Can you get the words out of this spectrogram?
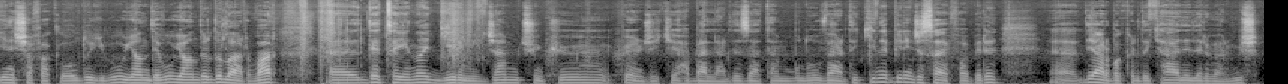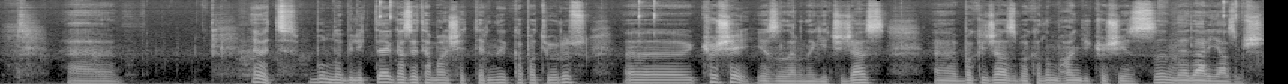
Yeni Şafak'la olduğu gibi uyan devi uyandırdılar var. E, detayına girmeyeceğim çünkü bir önceki haberlerde zaten bunu verdik. Yine birinci sayfa haberi e, Diyarbakır'daki haleleri vermiş. E, Evet, bununla birlikte gazete manşetlerini kapatıyoruz. Ee, köşe yazılarına geçeceğiz. Ee, bakacağız bakalım hangi köşe yazısı neler yazmış.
